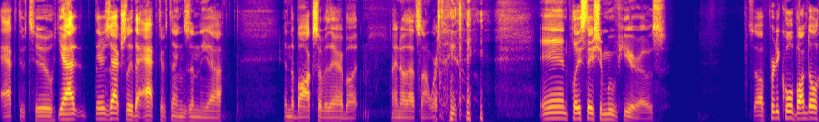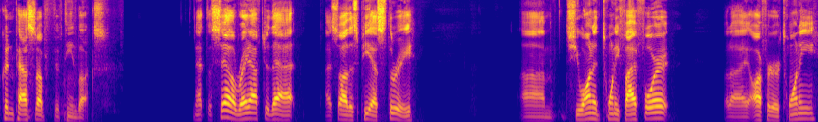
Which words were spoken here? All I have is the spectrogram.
Active 2. Yeah, there's actually the active things in the uh, in the box over there, but I know that's not worth anything. and PlayStation Move Heroes. So a pretty cool bundle. Couldn't pass it up for 15 bucks. And at the sale right after that, I saw this PS3. Um, she wanted 25 for it, but I offered her 20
